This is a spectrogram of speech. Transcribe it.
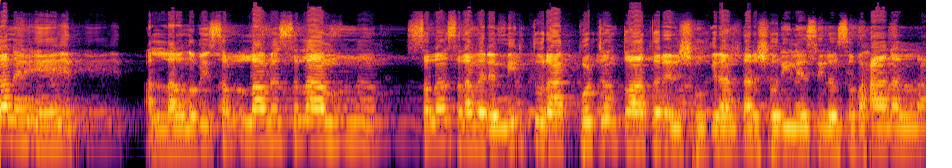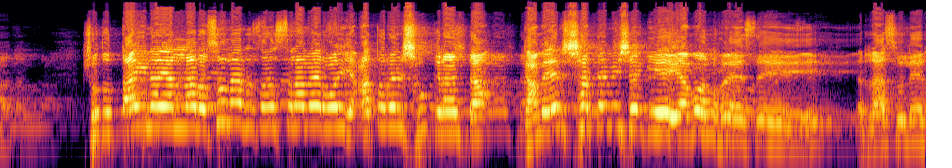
জানেন? আল্লাহর নবী সাল্লাল্লাহু আলাইহি সাল্লাম আলাইহি সাল্লামের মৃত্যুর আগ পর্যন্ত আতরের সুগ্রাণ তার শরীরে ছিল, সুবহানাল্লাহ। শুধু তাই নয়, আল্লাহ রসুলের সাল্লামের ওই আতরের সুগ্রাণটা গামের সাথে মিশে গিয়ে এমন হয়েছে, রাসুলের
